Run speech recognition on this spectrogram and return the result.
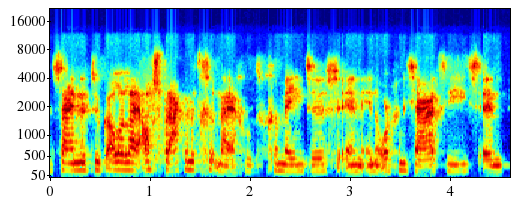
zijn natuurlijk allerlei afspraken met nou ja, goed, gemeentes en, en organisaties. En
